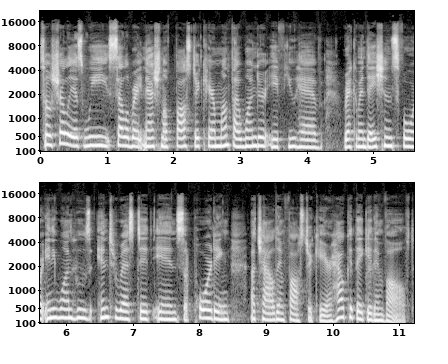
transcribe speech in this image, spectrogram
so shirley as we celebrate national foster care month i wonder if you have recommendations for anyone who's interested in supporting a child in foster care how could they get involved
